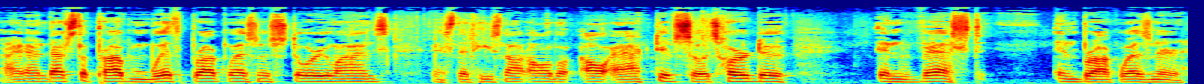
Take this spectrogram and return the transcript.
And that's the problem with Brock Lesnar's storylines is that he's not all all active, so it's hard to invest in Brock Lesnar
